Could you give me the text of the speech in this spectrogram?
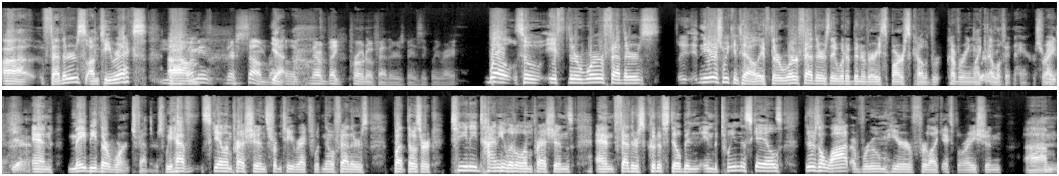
Uh, feathers on T Rex. yeah i Um, mean there's some right yeah. but, like they're like proto feathers basically right Well, so if there were feathers, near as we can tell, if there were feathers, they would have been a very sparse cover, covering like Right. elephant hairs, right? Yeah. And maybe there weren't feathers. We have scale impressions from T Rex with no feathers, but those are teeny tiny little impressions, and feathers could have still been in between the scales. There's a lot of room here for like exploration. Um, Hmm.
